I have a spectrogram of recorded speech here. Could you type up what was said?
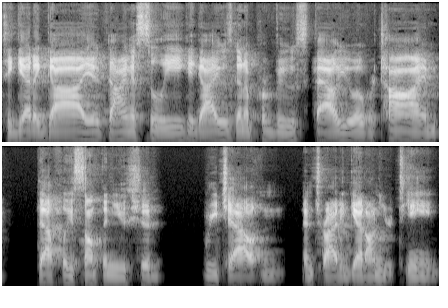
to get a guy, a dynasty league, a guy who's going to produce value over time, definitely something you should reach out and and try to get on your team.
